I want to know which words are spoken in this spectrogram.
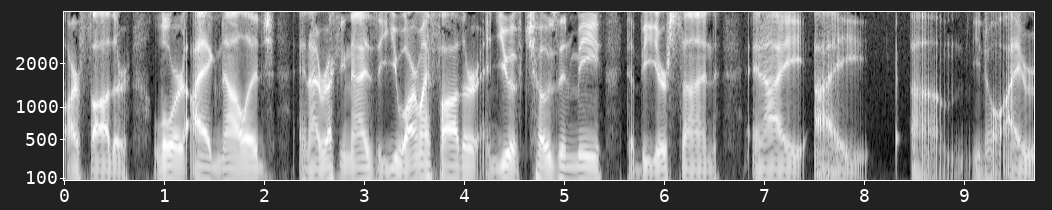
our father lord i acknowledge and i recognize that you are my father and you have chosen me to be your son. And i i um, you know i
